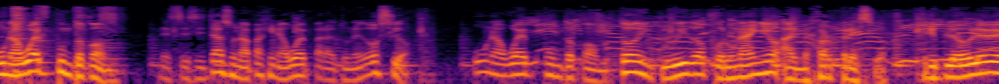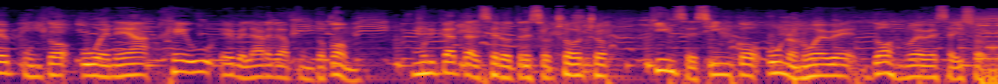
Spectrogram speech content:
Unaweb.com. ¿Necesitas una página web para tu negocio? Unaweb.com. Todo incluido por un año al mejor precio. www.unaguebelarga.com. Comunicate al 0388 15519 2968.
